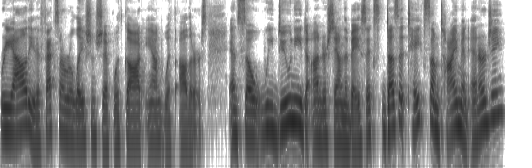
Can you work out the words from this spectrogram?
reality. It affects our relationship with God and with others. And so we do need to understand the basics. Does it take some time and energy?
